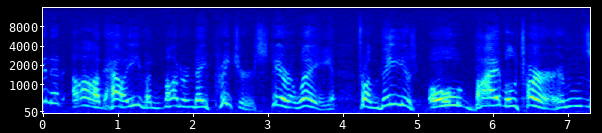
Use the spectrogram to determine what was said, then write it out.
Isn't it odd how even modern day preachers steer away from these old Bible terms,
